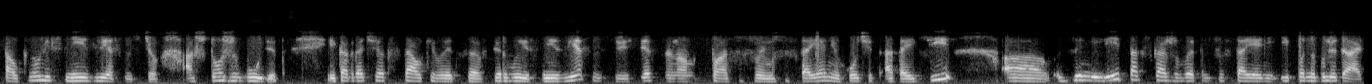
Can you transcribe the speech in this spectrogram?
столкнулись с неизвестностью. А что же будет? И когда человек сталкивается впервые с неизвестностью, естественно, он по своему состоянию хочет отойти, э, замереть, так скажем, в этом состоянии и понаблюдать.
